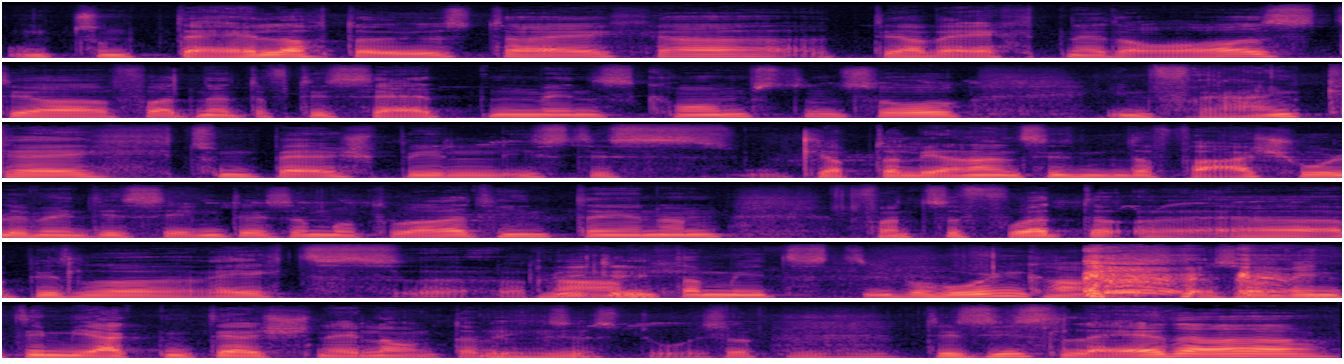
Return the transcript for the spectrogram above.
und zum Teil auch der Österreicher, der weicht nicht aus, der fährt nicht auf die Seiten, wenn es kommst und so. In Frankreich zum Beispiel ist es, ich glaube, da lernen sie in der Fahrschule, wenn die sehen, da ist ein Motorrad hinter ihnen, fahren sofort äh, ein bisschen rechts ran, damit du überholen kannst. Also wenn die merken, der ist schneller unterwegs mhm. als du. Also mhm. das ist leider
